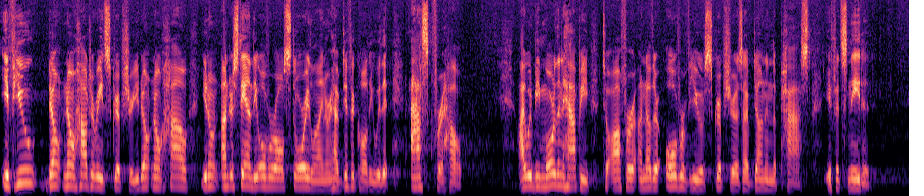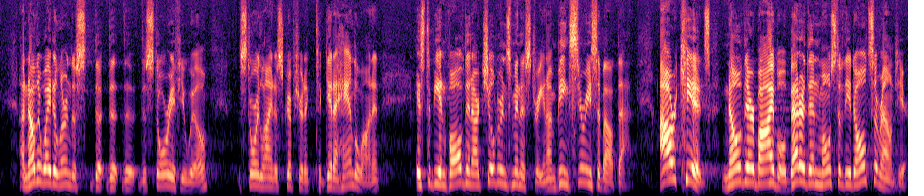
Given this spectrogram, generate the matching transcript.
If you don't know how to read Scripture, you don't know how, you don't understand the overall storyline or have difficulty with it, ask for help. I would be more than happy to offer another overview of Scripture as I've done in the past if it's needed. Another way to learn the, the, the, the story, if you will, storyline of Scripture to, to get a handle on it is to be involved in our children's ministry, and I'm being serious about that. Our kids know their Bible better than most of the adults around here.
